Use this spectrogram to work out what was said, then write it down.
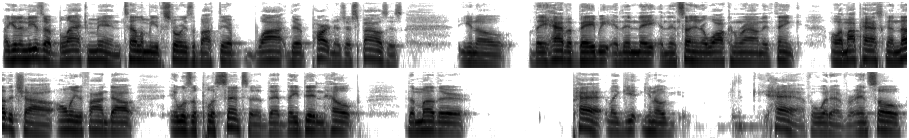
again, these are black men telling me stories about their why their partners, their spouses. You know, they have a baby, and then they, and then suddenly they're walking around. They think, "Oh, am I passing another child?" Only to find out it was a placenta that they didn't help the mother pat, like get, you know, have or whatever. And so,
